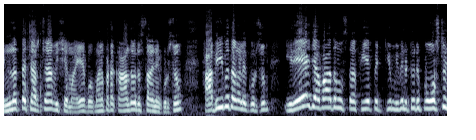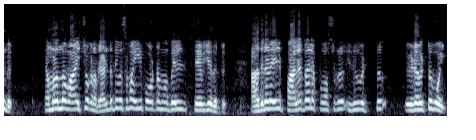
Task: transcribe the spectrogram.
ഇന്നത്തെ ചർച്ചാ വിഷയമായ ബഹുമാനപ്പെട്ട കാന്തപുരസ്ഥാനെ കുറിച്ചും ഹബീബ് തങ്ങളെ കുറിച്ചും ഇതേ ജവാദ് മുസ്തഫിയെ പറ്റിയും ഇവനിട്ടൊരു പോസ്റ്റ് ഉണ്ട്. നമ്മളൊന്ന് വായിച്ചു നോക്കണം. രണ്ട് ദിവസമായി ഈ ഫോട്ടോ മൊബൈലിൽ സേവ് ചെയ്തിട്ട്. അതിനിടയിൽ പല പല പോസ്റ്റുകൾ ഇത് വിട്ട് ഇടവിട്ടുപോയി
